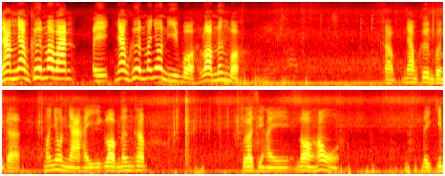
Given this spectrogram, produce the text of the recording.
ย่ำย่ำขึ้นมาวันไอ้ย่ำขึ้นมาโย่นอีกบ่รอบหนึงบ่ครับย่ำขึ้นเพิ่นกะมาโย่นหญ้าให้อีกรอบหนึงครับ เพื่อสิให้น้องเฮาได้กิน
